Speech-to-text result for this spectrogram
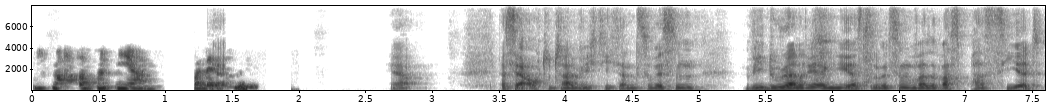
Das macht das mit mir, verletzt ja. Ja, das ist ja auch total wichtig, dann zu wissen, wie du dann reagierst, beziehungsweise was passiert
